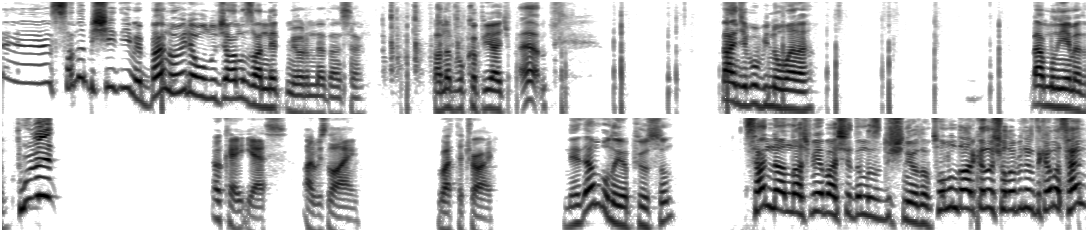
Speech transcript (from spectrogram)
Ee, sana bir şey diyeyim mi? Ben öyle olacağını zannetmiyorum nedense. Bana bu kapıyı aç... Ee, bence bu bir numara. Ben bunu yemedim. Okay, yes, I was lying. Worth a try. Neden bunu yapıyorsun? Senle anlaşmaya başladığımızı düşünüyordum. Sonunda arkadaş olabilirdik ama sen...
